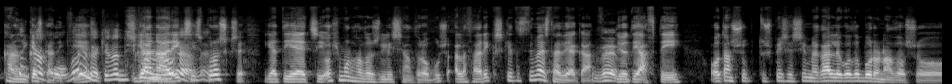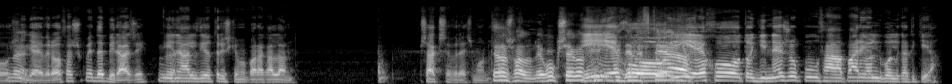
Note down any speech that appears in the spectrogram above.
κανονικές κακό, κατοικίες. βέβαια, και να τις για κάνουν να ωραία, ρίξεις, ναι. πρόσεξε, γιατί έτσι όχι μόνο θα δώσεις λύση σε ανθρώπους, αλλά θα ρίξεις και τις τιμές σταδιακά. Βέβαια. Διότι αυτοί, όταν σου τους πεις εσύ μεγάλη, εγώ δεν μπορώ να δώσω Ναι. 1000 ευρώ, θα σου πεις δεν πειράζει. Είναι άλλοι δύο-τρεις και με παρακαλάνε. Ψάξε βρες μόνος. Τέλος πάντων, εγώ ξέρω ότι Ή την έχω, τελευταία... ή έχω τον Κινέζο που θα πάρει όλη την πολυκατοικία.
